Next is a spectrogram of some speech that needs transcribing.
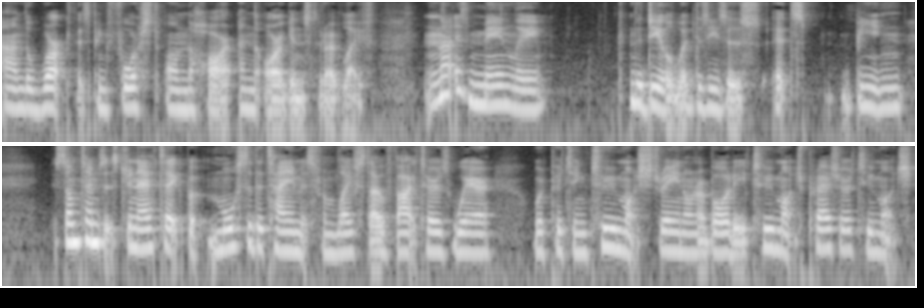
and the work that's been forced on the heart and the organs throughout life. And that is mainly the deal with diseases. It's been sometimes it's genetic, but most of the time it's from lifestyle factors where we're putting too much strain on our body, too much pressure, too much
